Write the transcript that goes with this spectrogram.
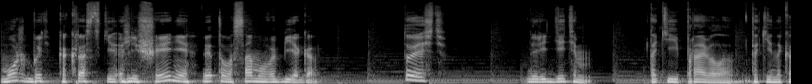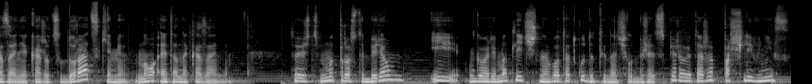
может быть как раз-таки лишение этого самого бега. То есть детям такие правила, такие наказания кажутся дурацкими, но это наказание. То есть мы просто берем и говорим, отлично, вот откуда ты начал бежать? С первого этажа пошли вниз,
